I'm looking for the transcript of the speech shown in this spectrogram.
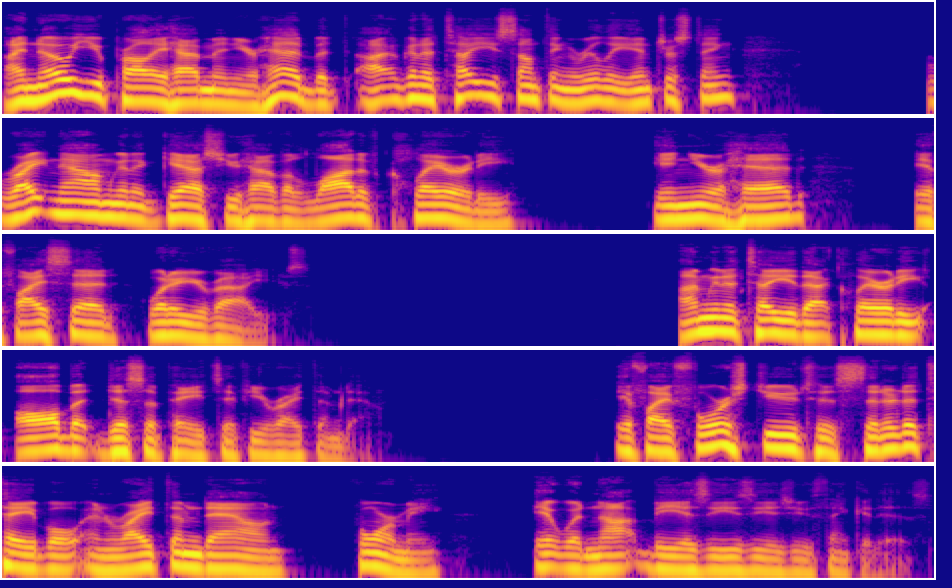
I know you probably have them in your head, but I'm going to tell you something really interesting. Right now, I'm going to guess you have a lot of clarity in your head if I said, What are your values? I'm going to tell you that clarity all but dissipates if you write them down. If I forced you to sit at a table and write them down for me, it would not be as easy as you think it is.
